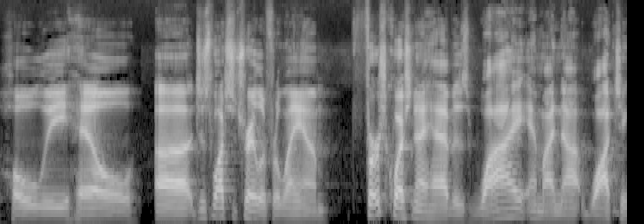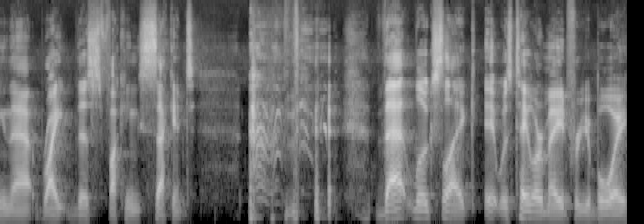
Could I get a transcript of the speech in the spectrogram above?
Holy hell. Uh, just watch the trailer for Lamb. First question I have is why am I not watching that right this fucking second? that looks like it was tailor made for your boy.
